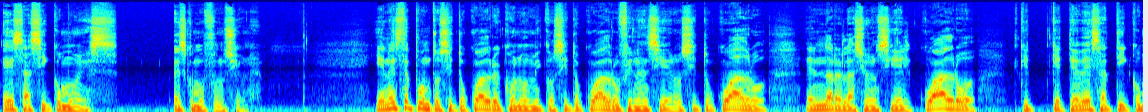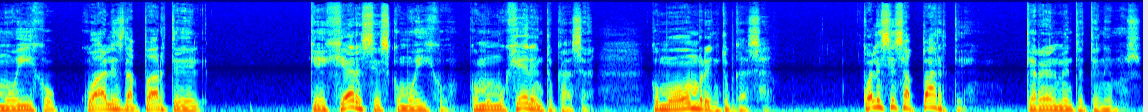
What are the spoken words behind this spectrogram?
es así como es, es como funciona. Y en este punto, si tu cuadro económico, si tu cuadro financiero, si tu cuadro en una relación, si el cuadro que, te ves a ti como hijo, cuál es la parte que ejerces como hijo, como mujer en tu casa, como hombre en tu casa. ¿Cuál es esa parte que realmente tenemos?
